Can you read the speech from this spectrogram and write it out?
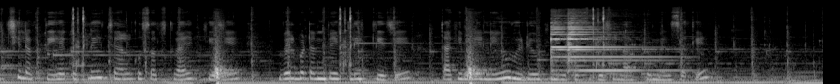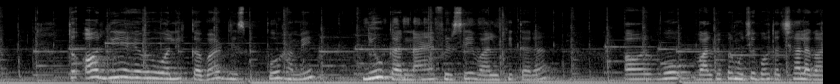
अच्छी लगती है तो प्लीज़ चैनल को सब्सक्राइब कीजिए बेल बटन पर क्लिक कीजिए ताकि मेरे न्यू वीडियो की नोटिफिकेशन आपको मिल सके तो और ये है वो वाली कवर जिसको हमें न्यू करना है फिर से वाल की तरह और वो वॉलपेपर मुझे बहुत अच्छा लगा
